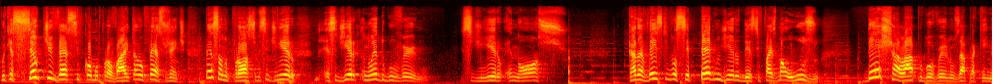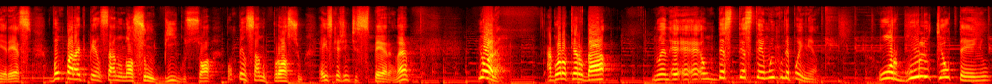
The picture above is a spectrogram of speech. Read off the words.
Porque se eu tivesse como provar, então eu peço, gente, pensa no próximo. Esse dinheiro, esse dinheiro não é do governo. Esse dinheiro é nosso. Cada vez que você pega um dinheiro desse e faz mau uso, Deixa lá para o governo usar para quem merece. Vamos parar de pensar no nosso umbigo só. Vamos pensar no próximo. É isso que a gente espera, né? E olha, agora eu quero dar é, é, é, é um testemunho com depoimento. O orgulho que eu tenho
